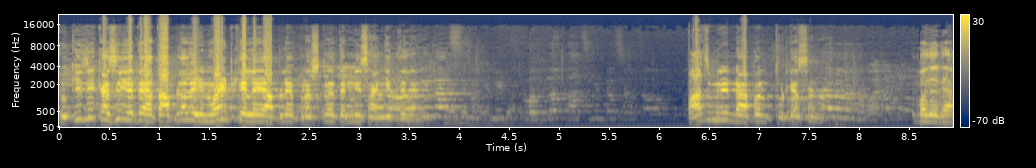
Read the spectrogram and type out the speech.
चुकीची कशी येते? आता आपल्याला इन्व्हाइट केलंय आपले प्रश्न त्यांनी सांगितलेले पाच मिनिट ना आपण थोडक्यात सांगा. मध्ये द्या.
